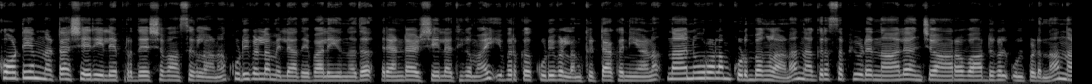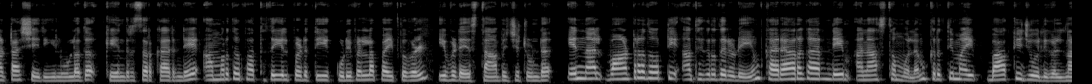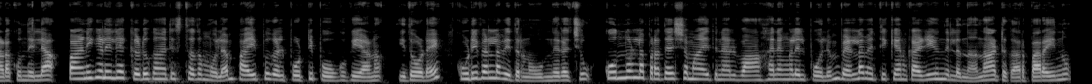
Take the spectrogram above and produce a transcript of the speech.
കോട്ടയം നട്ടാശ്ശേരിയിലെ പ്രദേശവാസികളാണ് കുടിവെള്ളമില്ലാതെ വലയുന്നത്. രണ്ടാഴ്ചയിലധികമായി ഇവർക്ക് കുടിവെള്ളം കിട്ടാക്കനിയാണ്. നാനൂറോളം കുടുംബങ്ങളാണ് നഗരസഭയുടെ നാല് അഞ്ച് ആറ് വാർഡുകൾ ഉൾപ്പെടുന്ന നട്ടാശ്ശേരിയിലുള്ളത്. കേന്ദ്ര സർക്കാരിന്റെ അമൃത് പദ്ധതിയിൽപ്പെടുത്തി കുടിവെള്ള പൈപ്പുകൾ ഇവിടെ സ്ഥാപിച്ചിട്ടുണ്ട്. എന്നാൽ വാട്ടർ അതോറിറ്റി അധികൃതരുടെയും കരാറുകാരന്റെയും അനാസ്ഥ മൂലം കൃത്യമായി ബാക്കി ജോലികൾ നടക്കുന്നില്ല. പണികളിലെ കെടുകാര്യസ്ഥത മൂലം പൈപ്പുകൾ പൊട്ടിപ്പോകുകയാണ്. ഇതോടെ കുടിവെള്ള വിതരണവും നിലച്ചു. കുന്നുള്ള പ്രദേശമായതിനാൽ വാഹനങ്ങളിൽ പോലും വെള്ളം എത്തിക്കാൻ കഴിയുന്നില്ലെന്ന് നാട്ടുകാർ പറയുന്നു.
